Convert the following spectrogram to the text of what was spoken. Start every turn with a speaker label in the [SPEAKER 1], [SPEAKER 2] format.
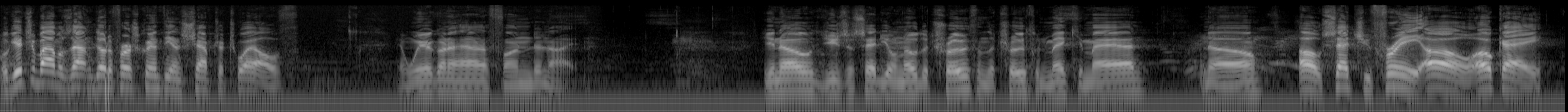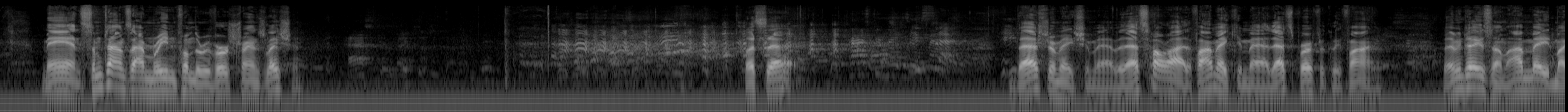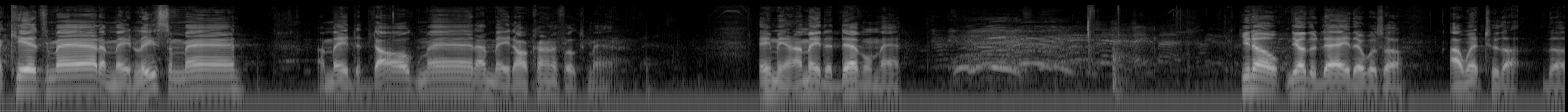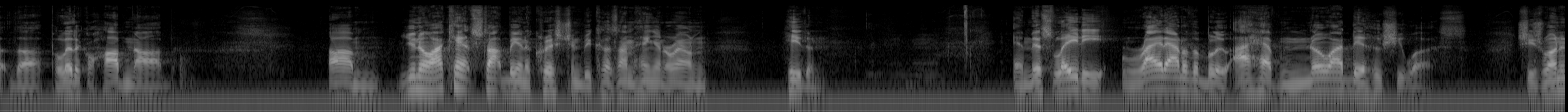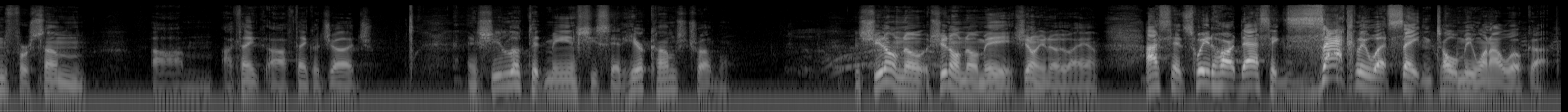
[SPEAKER 1] Well, get your Bibles out and go to 1 Corinthians chapter 12, and we're going to have fun tonight. You know, Jesus said you'll know the truth, and the truth would make you mad. No. Oh, set you free. Oh, okay. Man, sometimes I'm reading from the reverse translation. What's that? Pastor makes you mad, but that's all right. If I make you mad, that's perfectly fine. Let me tell you something. I made my kids mad. I made Lisa mad. I made the dog mad. I made all kind of folks mad. Amen. I made the devil mad. You know, the other day there was a. I went to the the, the political hobnob. Um, you know, I can't stop being a Christian because I'm hanging around heathen. And this lady, right out of the blue, I have no idea who she was. She's running for some, um, I think, I think a judge. And she looked at me and she said, "Here comes trouble." And she don't know. She don't know me. She don't even know who I am. I said, "Sweetheart, that's exactly what Satan told me when I woke up."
